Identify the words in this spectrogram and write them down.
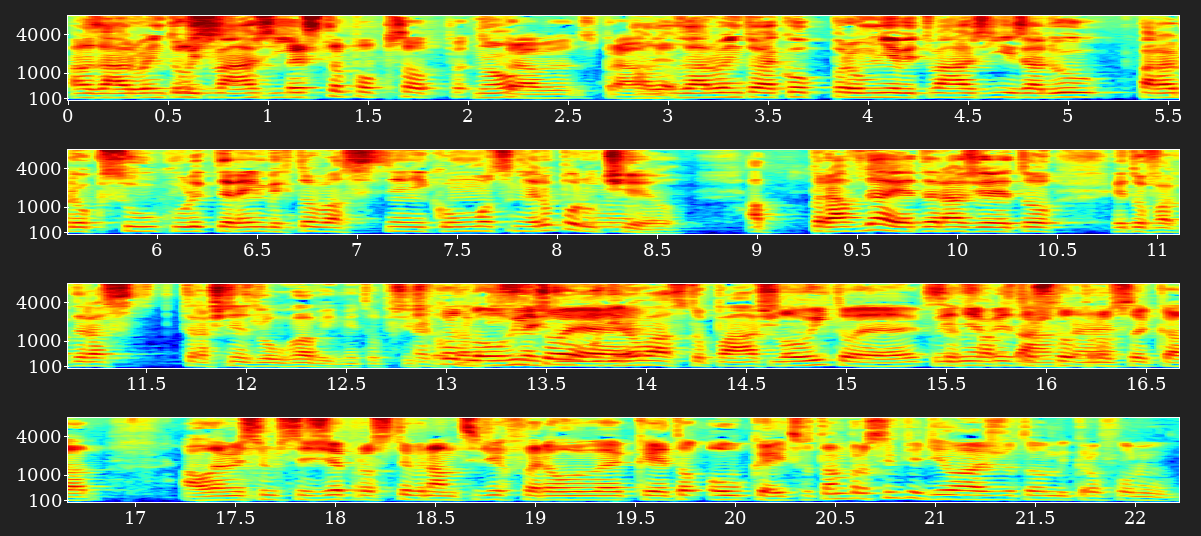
ale zároveň to, to vytváří... Ty to popsal no, správně. Ale zároveň to jako pro mě vytváří řadu paradoxů, kvůli kterým bych to vlastně nikomu moc nedoporučil. No. A pravda je teda, že je to, je to fakt teda strašně zdlouhavý, mi to přišlo. Jako Tam dlouhý to je, stopáž. Dlouhý to je, klidně by to šlo prosekat. Ale myslím si, že prostě v rámci těch ferovek je to OK. Co tam prosím tě děláš do toho mikrofonu?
